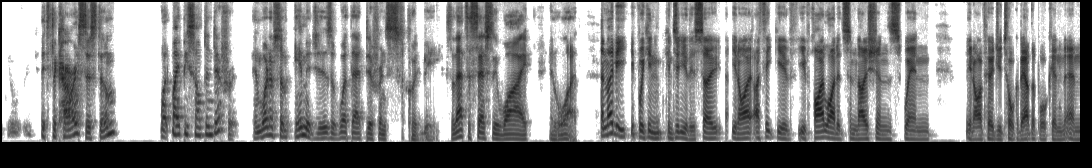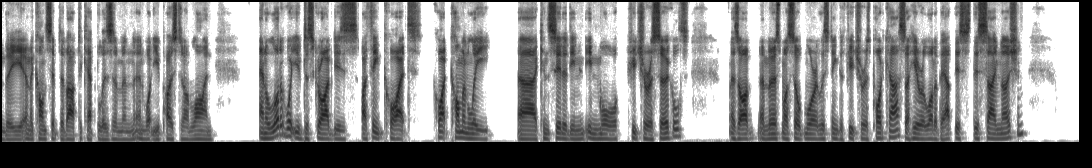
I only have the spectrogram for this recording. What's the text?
it's the current system. What might be something different? And what are some images of what that difference could be? So that's essentially why and what. And maybe if we can continue this. So, you know, I, I think you've you've highlighted some notions when you know, I've heard you talk about the book and, and the and the concept of after capitalism and, and what you posted online. And a lot of what you've described is, I think, quite quite commonly uh, considered in in more futurist circles. As I immerse myself more in listening to futurist podcasts, I hear a lot about this this same notion.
